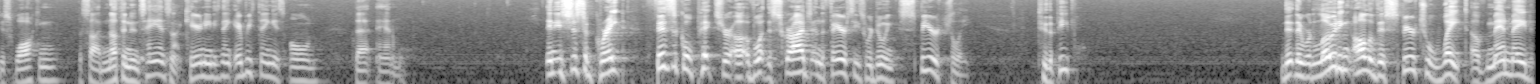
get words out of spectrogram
Just walking beside, nothing in his hands, not carrying anything. Everything is on that animal. And it's just a great physical picture of what the scribes and the Pharisees were doing spiritually to the people. They were loading all of this spiritual weight of man made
